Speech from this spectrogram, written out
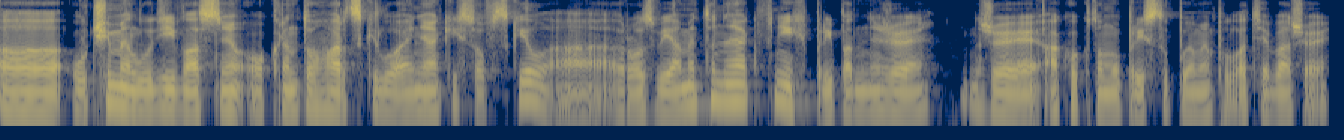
uh, učíme ľudí vlastne okrem toho hard skillu aj nejaký soft skill a rozvíjame to nejak v nich, prípadne, že že ako k tomu pristupujeme podľa teba, že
